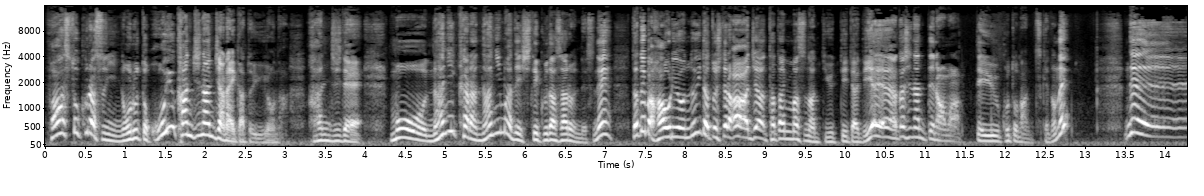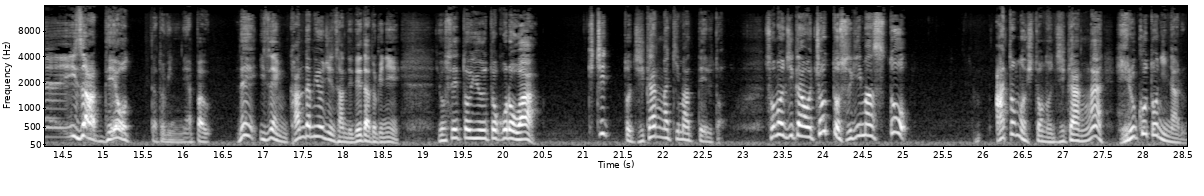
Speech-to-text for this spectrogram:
ファーストクラスに乗るとこういう感じなんじゃないかというような感じで、もう何から何までしてくださるんですね。例えば羽織を脱いだとしたら、ああ、じゃあ畳みますなんて言っていただいて、いやいや、私なんてのはっていうことなんですけどね。で、いざ出ようって時にね、やっぱ、ね、以前神田明神さんで出た時に、寄せというところは、きちっと時間が決まっていると。その時間をちょっと過ぎますと、後の人の時間が減ることになる。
